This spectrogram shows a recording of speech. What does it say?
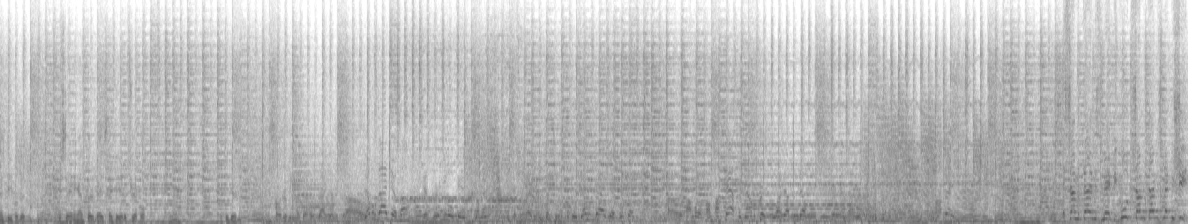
Sometimes people that are standing on third base think they hit a triple, you know, but they didn't. Culture being a Devil's Digest. Uh, Devil's Digest, huh? Yes, sir. Where you located, my man? right here in Quincy. Okay, Devil's Digest, okay. Uh, I'm, a, I'm, I'm Catholic now, I'm a Christian. Watch out for the devil. I'm saying. Sometimes it may be good, sometimes it may be shit.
